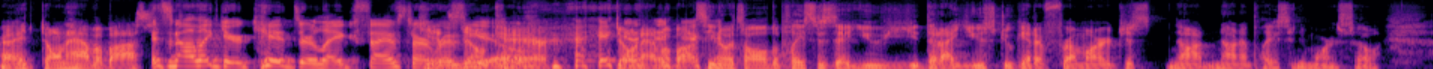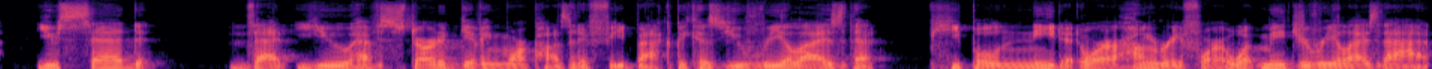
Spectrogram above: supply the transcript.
right? Don't have a boss. It's not like your kids are like five star review. Don't care. Right? Don't have a boss. You know, it's all the places that you that I used to get it from are just not not in place anymore. So, you said that you have started giving more positive feedback because you realize that people need it or are hungry for it. What made you realize that?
